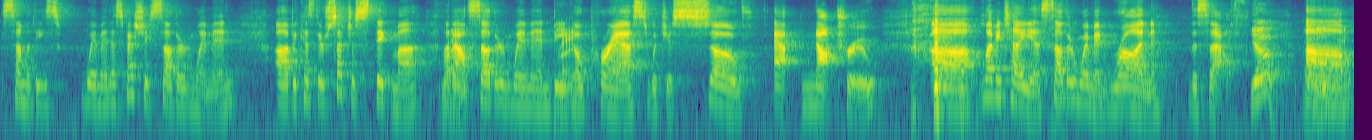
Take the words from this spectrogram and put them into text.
some of these women, especially Southern women, uh, because there's such a stigma Right. about Southern women being Right. oppressed, which is so not true. Uh, let me tell you, Southern women run the South. Yeah. Um,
